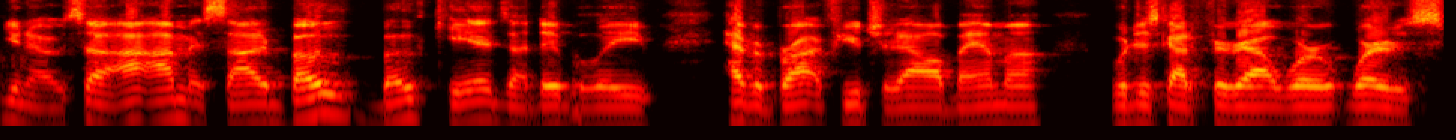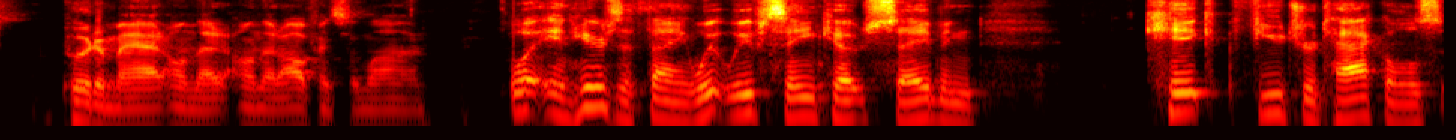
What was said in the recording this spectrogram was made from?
you know, so I, I'm excited. Both both kids, I do believe, have a bright future at Alabama. We just got to figure out where where to put them at on that on that offensive line. Well, and here's the thing: we, we've seen Coach Saban kick future tackles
